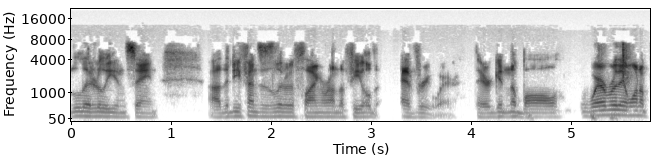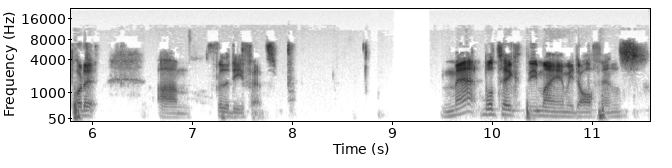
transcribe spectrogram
literally insane. Uh, the defense is literally flying around the field everywhere. They're getting the ball wherever they want to put it um, for the defense. Matt will take the Miami Dolphins.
